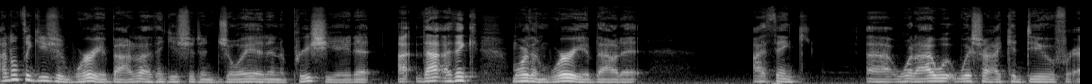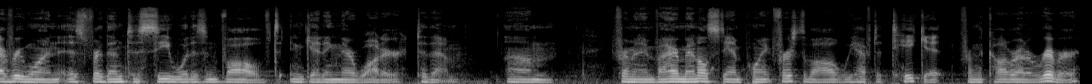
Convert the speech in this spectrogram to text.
I don't think you should worry about it. I think you should enjoy it and appreciate it. I, that I think more than worry about it, I think uh, what I w- wish I could do for everyone is for them to see what is involved in getting their water to them. Um, from an environmental standpoint, first of all, we have to take it from the Colorado River,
